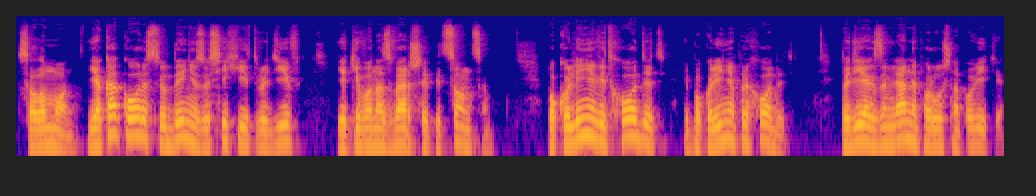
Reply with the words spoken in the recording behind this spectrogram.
Соломон: Яка користь людині з усіх її трудів, які вона звершує під сонцем? Покоління відходить і покоління приходить тоді як земля непорушна повіки.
